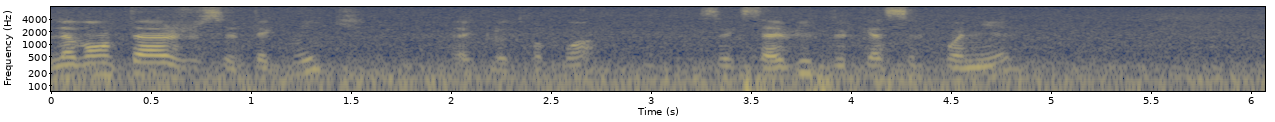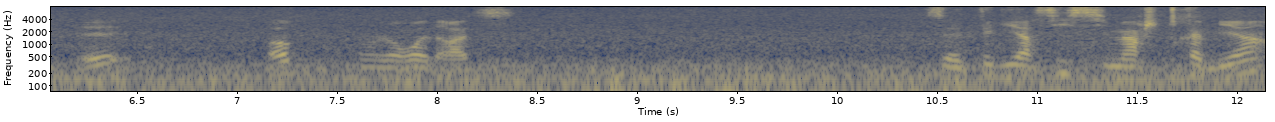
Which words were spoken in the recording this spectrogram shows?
L'avantage de cette technique, avec l'autre point, c'est que ça évite de casser le poignet et hop, on le redresse. Cet exercice il marche très bien.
